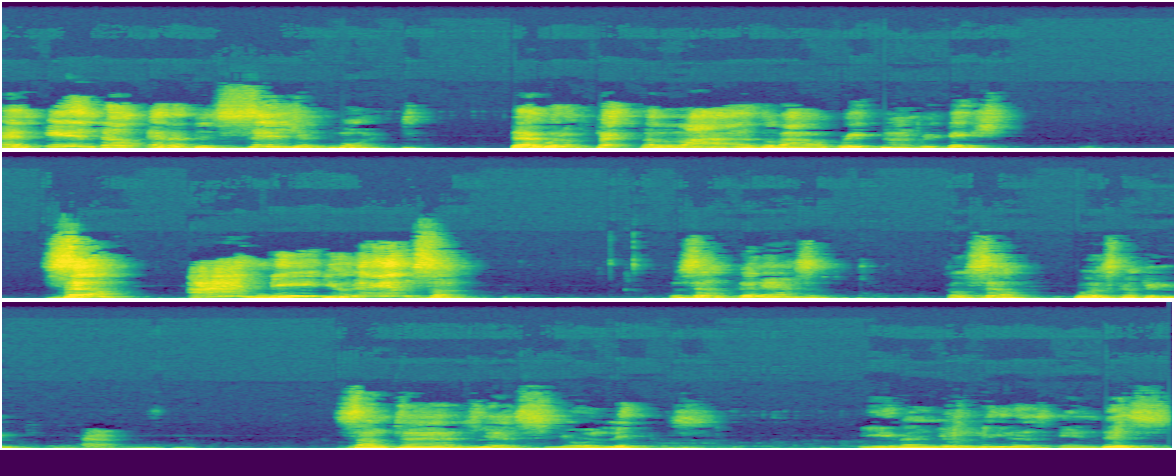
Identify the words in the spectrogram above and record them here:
and end up at a decision point that would affect the lives of our great congregation? Self, I need you to answer. The self couldn't answer. So self was confused. Mm. Sometimes, yes, your leaders, even your leaders in this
